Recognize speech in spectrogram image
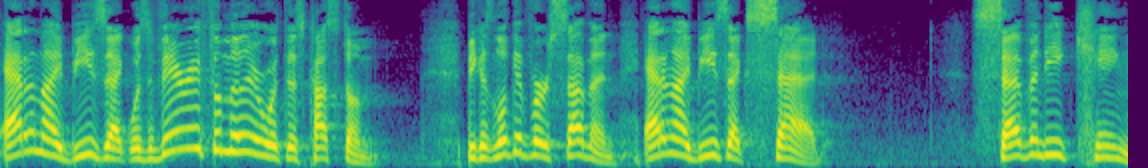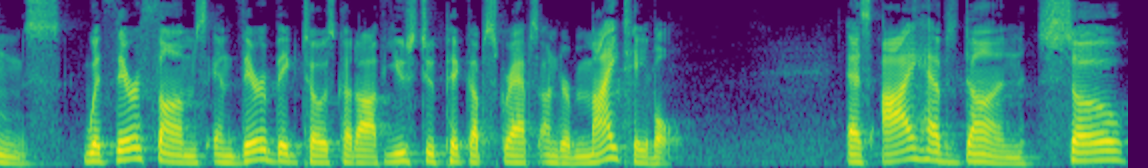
Adonai Bezek was very familiar with this custom. Because look at verse 7. Adonai Bezek said, 70 kings with their thumbs and their big toes cut off used to pick up scraps under my table as I have done, so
